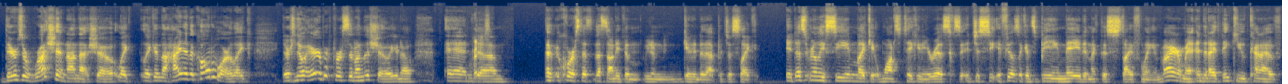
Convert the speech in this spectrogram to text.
there's a Russian on that show, like like in the height of the Cold War, like there's no Arabic person on the show, you know, and Right. um, of of course that's that's not even we don't get into that, but just like. It doesn't really seem like it wants to take any risks. It just it feels like it's being made in like this stifling environment, and then I think you kind of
